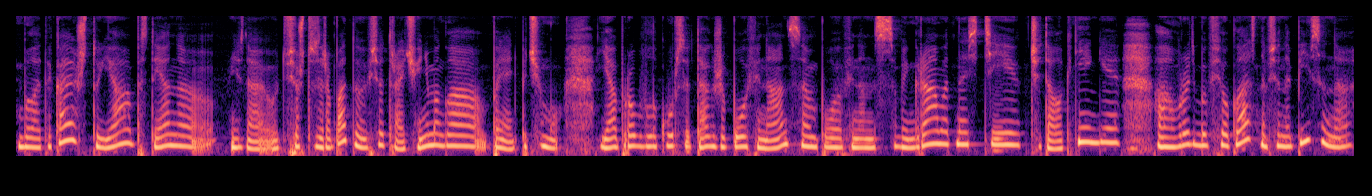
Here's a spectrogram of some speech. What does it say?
была такая, что я постоянно, не знаю, все, что зарабатываю, все трачу. Я не могла понять, почему. Я пробовала курсы также по финансам, по финансовой грамотности, читала книги. А, вроде бы все классно, все написано,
